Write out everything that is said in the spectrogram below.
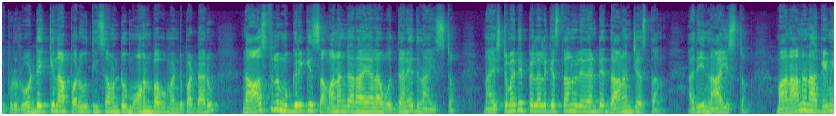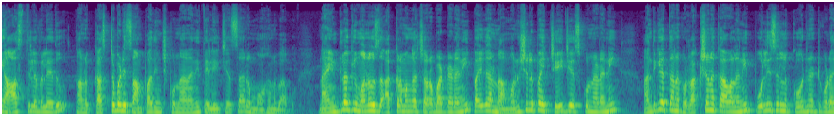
ఇప్పుడు రోడ్డెక్కి నా పరువు తీసామంటూ మోహన్ బాబు మండిపడ్డారు. నా ఆస్తులు ముగ్గురికి సమానంగా రాయాలా వద్దనేది నా ఇష్టం. నా ఇష్టమైతే పిల్లలకి ఇస్తాను లేదంటే దానం చేస్తాను. అది నా ఇష్టం. మా నాన్న నాకేమీ ఆస్తులు ఇవ్వలేదు తను కష్టపడి సంపాదించుకున్నానని తెలియజేశారు మోహన్ బాబు. నా ఇంట్లోకి మనోజ్ అక్రమంగా చొరబడ్డాడని పైగా నా మనుషులపై చేయి చేసుకున్నాడని అందుకే తనకు రక్షణ కావాలని పోలీసులను కోరినట్టు కూడా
